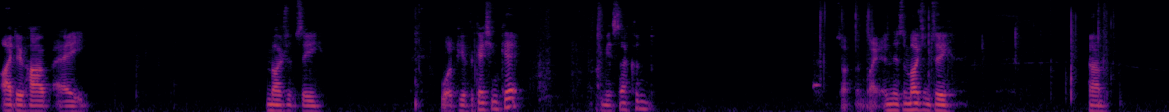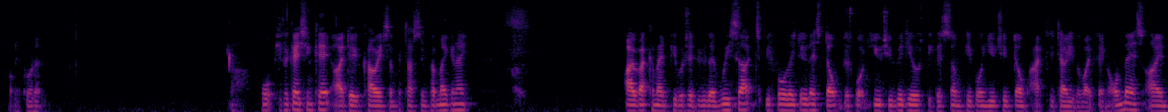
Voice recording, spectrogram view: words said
I do have a emergency water purification kit. Give me a second. So, right, in this emergency, um, what do you call it? Water purification kit. I do carry some potassium permanganate. I recommend people to do their research before they do this. Don't just watch YouTube videos because some people on YouTube don't actually tell you the right thing. On this, I'm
